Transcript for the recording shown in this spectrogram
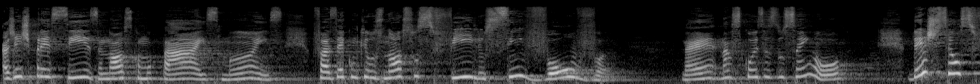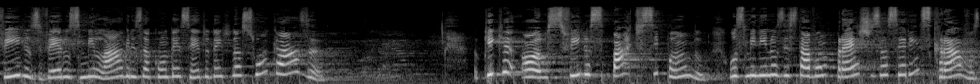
a gente precisa, nós como pais, mães, fazer com que os nossos filhos se envolvam né, nas coisas do Senhor. Deixe seus filhos ver os milagres acontecendo dentro da sua casa. O que, que ó, os filhos participando? Os meninos estavam prestes a serem escravos.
